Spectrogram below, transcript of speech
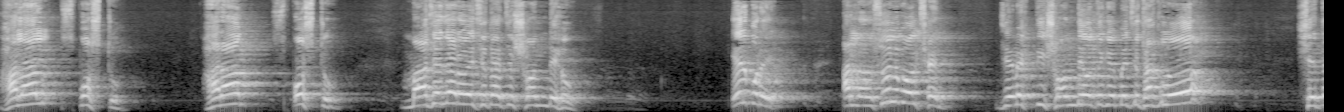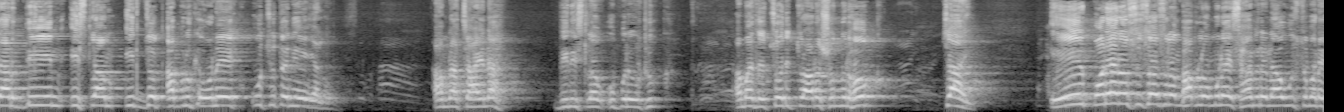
হালাল স্পষ্ট, হারাম স্পষ্ট। মাঝে যা রয়েছে তা হচ্ছে সন্দেহ। এরপরে আল্লাহ রসুল বলছেন, যে ব্যক্তি সন্দেহ থেকে বেঁচে থাকল, সে তার দিন ইসলাম ইজ্জত আবরুকে অনেক উঁচুতে নিয়ে গেল। আমরা চাই না দিন ইসলাম উপরে উঠুক, আমাদের চরিত্র আরও সুন্দর হোক, চাই। এরপরে রসুলাম ভাবলো, মনে হয় সাহাবিরা নাও বুঝতে পারে,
